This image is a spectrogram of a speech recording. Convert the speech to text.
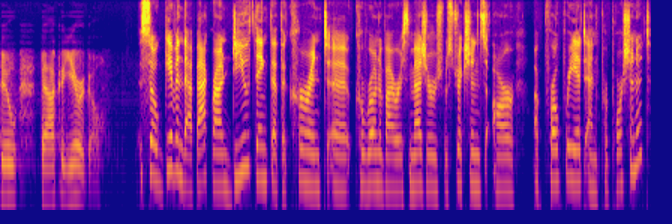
to back a year ago. So, given that background, do you think that the current uh, coronavirus measures, restrictions are appropriate and proportionate?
